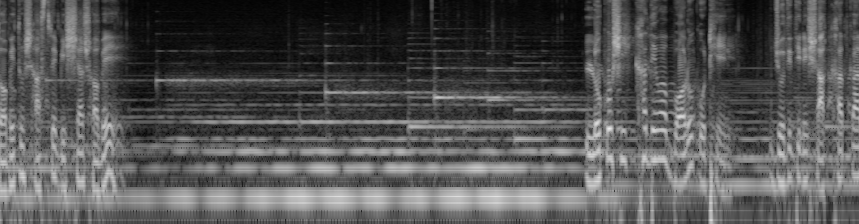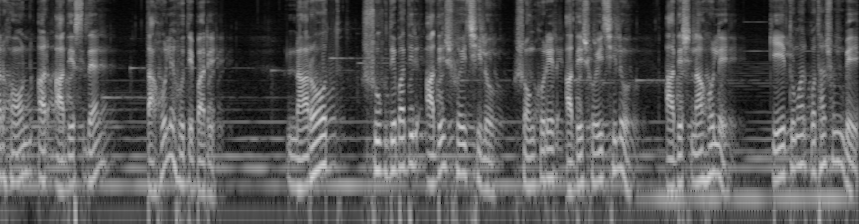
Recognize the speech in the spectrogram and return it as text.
তবে তো শাস্ত্রে বিশ্বাস হবে। লোকশিক্ষা দেওয়া বড় কঠিন। যদি তিনি সাক্ষাৎকার হন আর আদেশ দেন, তাহলে হতে পারে। নারদ সুখদেবাদির আদেশ হয়েছিল, শঙ্করের আদেশ হয়েছিল আদেশ না হলে কে তোমার কথা শুনবে?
